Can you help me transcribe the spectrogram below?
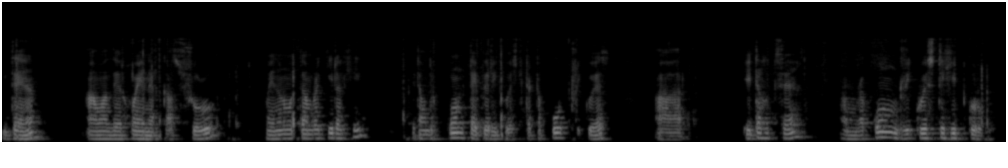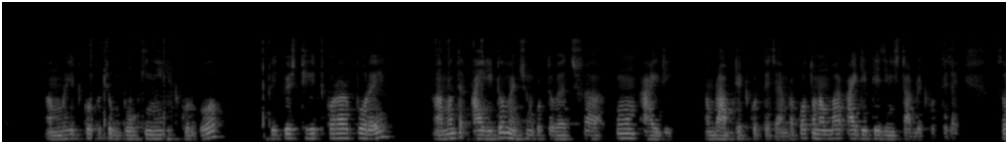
দেন আমাদের হোয়েনের কাজ শুরু। হোয়েনের মধ্যে আমরা কি রাখি? এটা আমাদের কোন টাইপের রিকোয়েস্ট এটা একটা পুট রিকোয়েস্ট আর এটা হচ্ছে আমরা কোন রিকোয়েস্টে হিট করব? আমরা হিট করব হচ্ছে বুকিং এ হিট করব। রিকোয়েস্ট হিট করার পরে আমাদের আইডিটাও মেনশন করতে হবে আচ্ছা কোন আইডি আমরা আপডেট করতে চাই, আমরা কত নাম্বার আইডিতে জিনিসটা আপডেট করতে চাই? সো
